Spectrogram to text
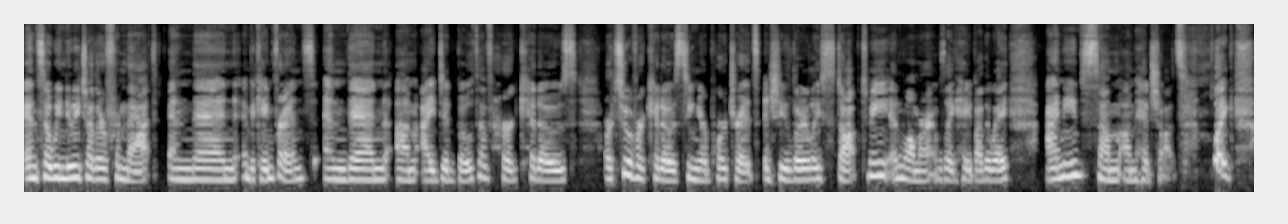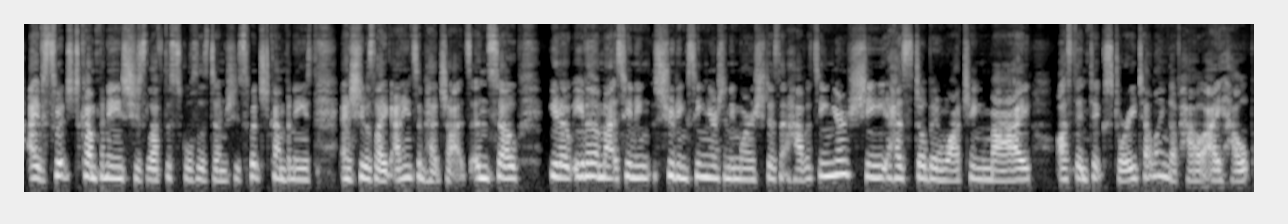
and so we knew each other from that, and then and became friends. And then um, I did both of her kiddos, or two of her kiddos, senior portraits, and she literally stopped me in Walmart and was like, "Hey, by the way, I need some um, headshots. like, I've switched companies. She's left the school system. She switched companies, and she was like, I need some headshots. And so, you know, even though I'm not shooting, shooting seniors anymore, and she doesn't have a senior, she has still been watching my authentic storytelling of how how I help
